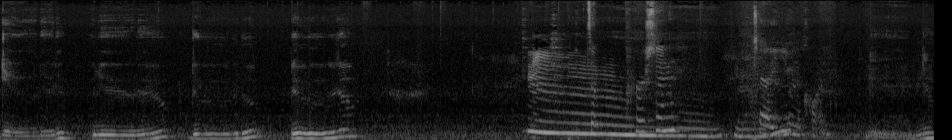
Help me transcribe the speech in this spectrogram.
Do, do, do, do, do, do, do, do. It's a person. It's a unicorn. do.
